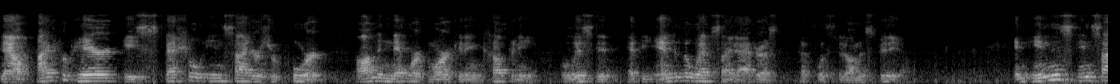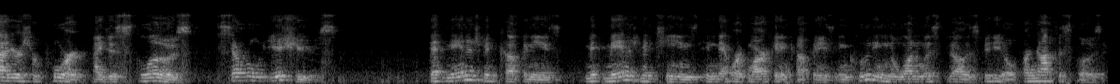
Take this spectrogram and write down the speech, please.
Now, I prepared a special insider's report on the network marketing company listed at the end of the website address that's listed on this video. And in this insider's report, I disclose several issues that management companies, management teams in network marketing companies, including the one listed on this video, are not disclosing.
